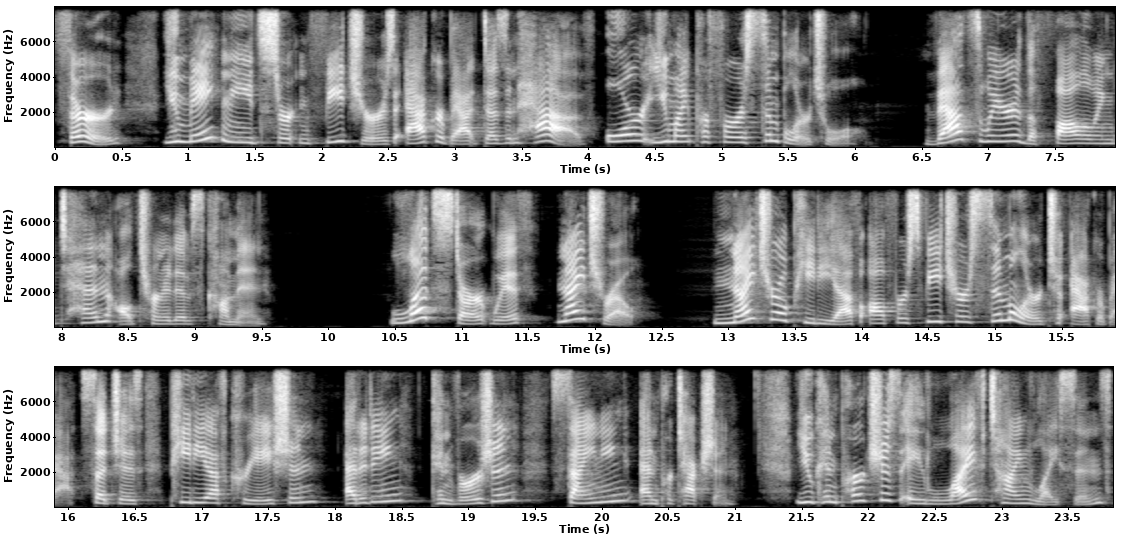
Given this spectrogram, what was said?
Third, you may need certain features Acrobat doesn't have, or you might prefer a simpler tool. That's where the following 10 alternatives come in. Let's start with Nitro. Nitro PDF offers features similar to Acrobat, such as PDF creation, editing, conversion, signing, and protection. You can purchase a lifetime license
